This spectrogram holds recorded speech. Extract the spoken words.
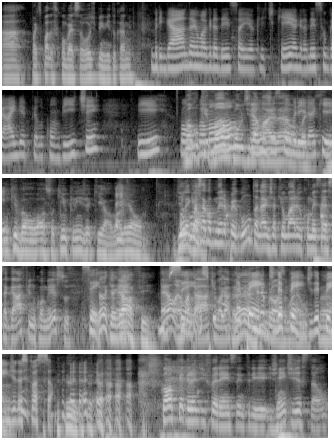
a participar dessa conversa hoje. Bem-vindo, Cami. Obrigada, eu agradeço aí, eu critiquei, agradeço o Geiger pelo convite e bom, Vamos que vamos, como diria a vamos Mari, né, descobrir Mari? aqui. Vamos que vamos. Ó, soquinho cringe aqui, ó. Valeu. Que Vamos legal. começar com a primeira pergunta, né? Já que o Mário começou essa gafe no começo. Sei. Será que é gafe? Não É, é sei. uma gafe, Acho que uma tá- gafe depende, tenebrosa, depende, Manuel. depende da situação. Qual que é a grande diferença entre gente, gestão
